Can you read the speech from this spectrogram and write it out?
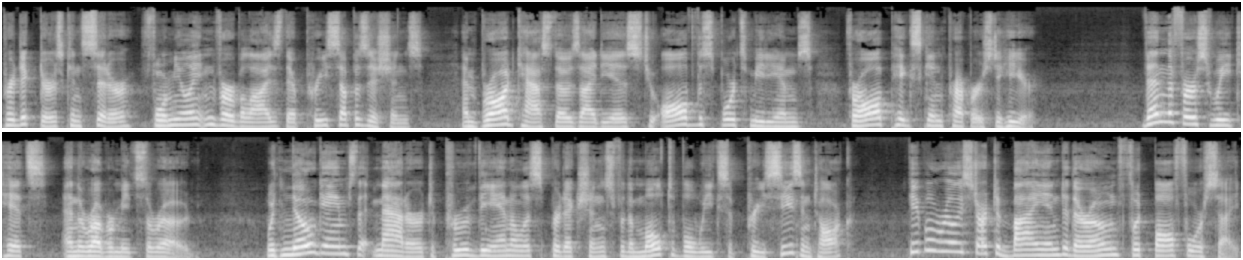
predictors consider, formulate, and verbalize their presuppositions and broadcast those ideas to all of the sports mediums for all pigskin preppers to hear. Then the first week hits and the rubber meets the road. With no games that matter to prove the analysts' predictions for the multiple weeks of preseason talk, people really start to buy into their own football foresight.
